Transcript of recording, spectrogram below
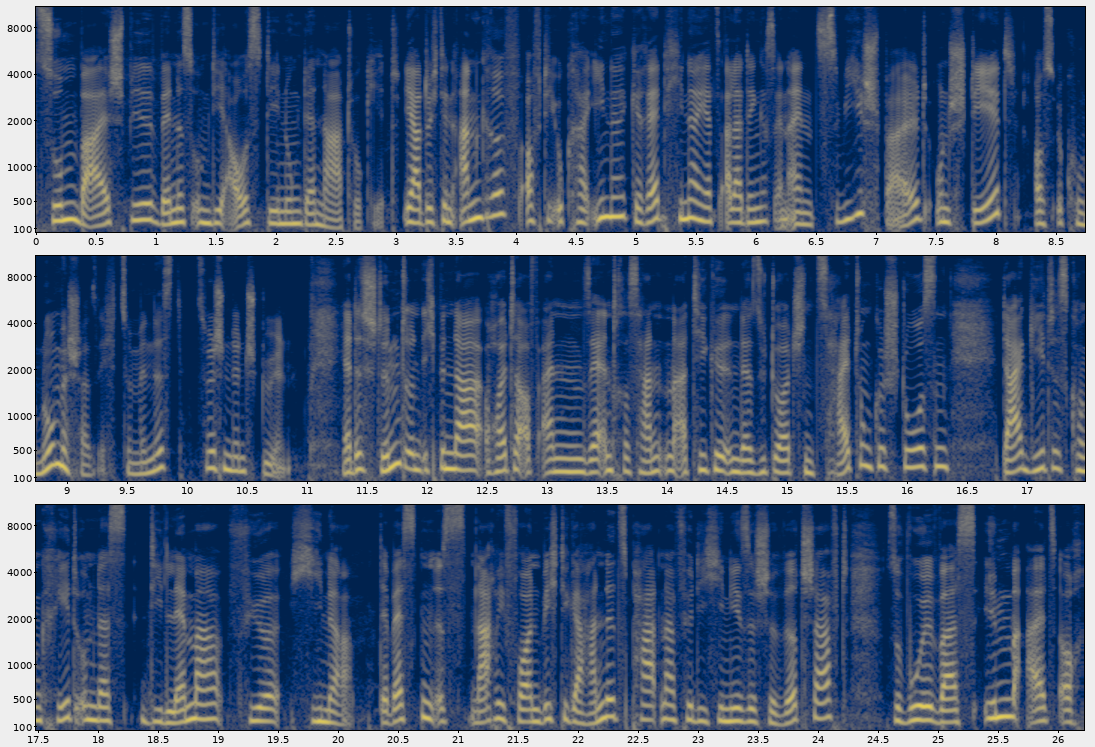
zum Beispiel, wenn es um die Ausdehnung der NATO geht. Ja, durch den Angriff auf die Ukraine gerät China jetzt allerdings in einen Zwiespalt und steht, aus ökonomischer Sicht zumindest, zwischen den Stühlen. Ja, das stimmt und ich bin da heute auf einen sehr interessanten Artikel in der Süddeutschen Zeitung gestoßen. Da geht es konkret um das Dilemma für China. Der Westen ist nach wie vor ein wichtiger Handelspartner für die chinesische Wirtschaft, sowohl was Im- als auch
